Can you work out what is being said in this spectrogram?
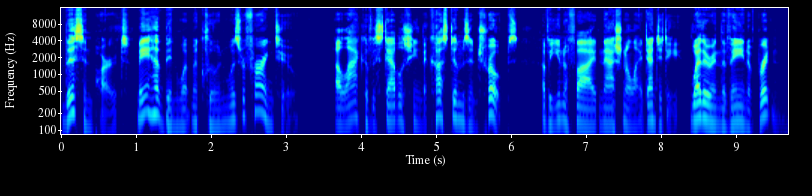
This, in part, may have been what McLuhan was referring to a lack of establishing the customs and tropes of a unified national identity, whether in the vein of Britain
